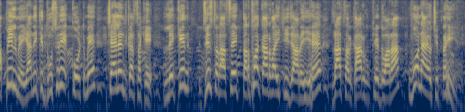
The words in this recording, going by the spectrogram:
अपील में, यानी कि दूसरी कोर्ट में चैलेंज कर सके। लेकिन जिस तरह से एक तरफा कार्रवाई की जा रही है, राज्य सरकार के द्वारा, वो न्यायोचित नहीं है।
